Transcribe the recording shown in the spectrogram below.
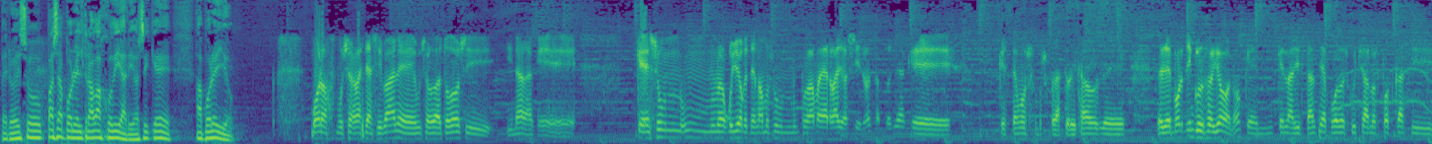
pero eso pasa por el trabajo diario, así que a por ello. Bueno, muchas gracias Iván, eh, un saludo a todos y, nada, que, que es un, orgullo que tengamos un, programa de radio así, ¿no? Tanto ya que, que estemos súper actualizados de, del deporte, incluso yo, ¿no? Que, en la distancia puedo escuchar los podcasts y,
